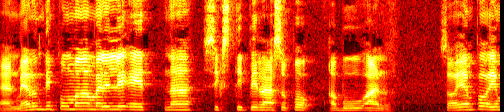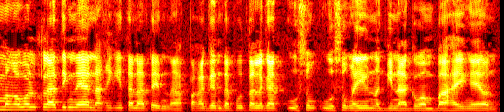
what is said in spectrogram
Ayan, meron din pong mga maliliit na 60 piraso po kabuuan. So ayan po yung mga wall cladding na yan nakikita natin. Napakaganda po talaga at usong-uso ngayon na ginagawang bahay ngayon.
